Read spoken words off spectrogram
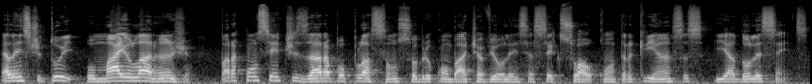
Ela institui o Maio Laranja para conscientizar a população sobre o combate à violência sexual contra crianças e adolescentes.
